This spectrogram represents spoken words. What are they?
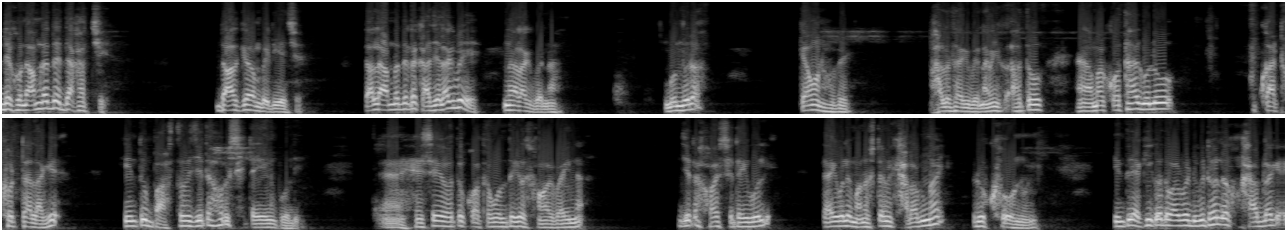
দেখুন আপনাদের দেখাচ্ছি। ডাল কিরম বেরিয়েছে। তাহলে আপনাদের এটা কাজে লাগবে না লাগবে না? বন্ধুরা কেমন হবে? ভালো থাকবেন। আমি হয়তো হ্যাঁ, আমার কথাগুলো খুব কাঠখোট্টা লাগে কিন্তু বাস্তবে যেটা হবে সেটাই আমি বলি। হেসে হয়তো কথা বলতে গেলে সময় পাই না। যেটা হয় সেটাই বলি। তাই বলে মানুষটা আমি খারাপ নয় রুক্ষও নই। কিন্তু একই কথা বারবার রিপিট হলে খারাপ লাগে।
